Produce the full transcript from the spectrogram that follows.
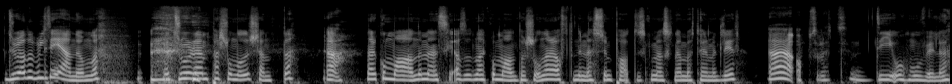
jeg tror jeg hadde blitt enige om det. Jeg tror den personen hadde skjønt det. ja. Narkomane, mennesker, altså narkomane personer er ofte de mest sympatiske menneskene jeg har møtt i hele mitt liv. ja, ja, absolutt. De og homofile.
